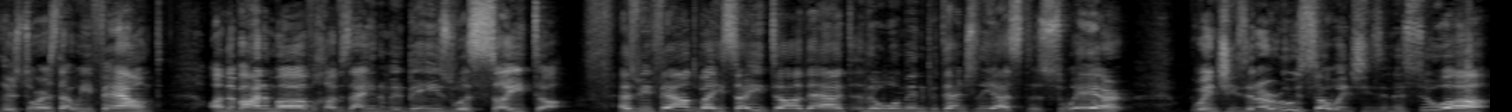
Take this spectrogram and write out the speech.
The source that we found on the bottom of Chavzayin Amid Beis was Saita. As we found by Saita that the woman potentially has to swear when she's in Arusa, when she's in Isua,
